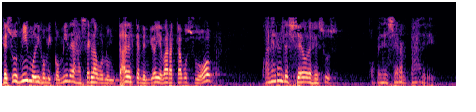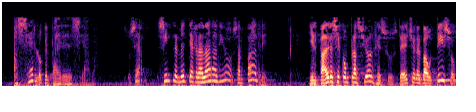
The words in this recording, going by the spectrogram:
Jesús mismo dijo, mi comida es hacer la voluntad del que me envió a llevar a cabo su obra. ¿Cuál era el deseo de Jesús? Obedecer al Padre, hacer lo que el Padre deseaba. O sea, simplemente agradar a Dios, al Padre. Y el Padre se complació en Jesús. De hecho, en el bautizo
